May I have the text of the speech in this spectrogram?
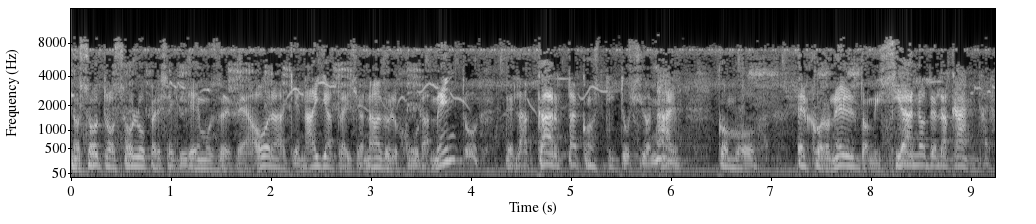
Nosotros solo perseguiremos desde ahora a quien haya traicionado el juramento de la Carta Constitucional, como el coronel Domiciano de la Cándara.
